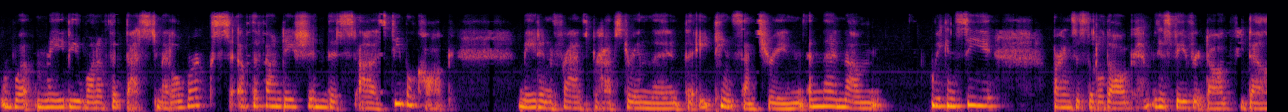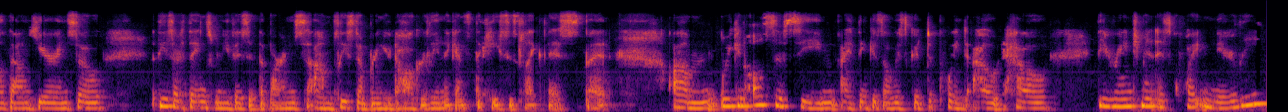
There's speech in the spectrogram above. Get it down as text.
what may be one of the best metalworks of the foundation, this uh, steeplecock made in France, perhaps during the, the 18th century. And then um, we can see Barnes's little dog, his favorite dog, Fidel, down here. And so these are things when you visit the Barnes, um, please don't bring your dog or lean against the cases like this. But um, we can also see, I think is always good to point out, how the arrangement is quite nearly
